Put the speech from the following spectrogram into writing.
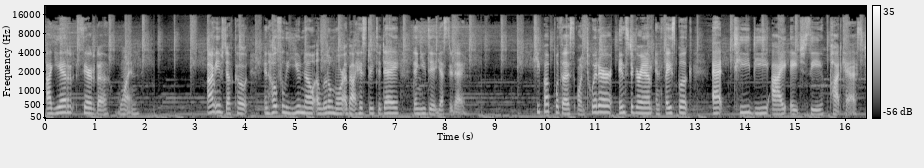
Aguirre Cerda won. I'm Eve Jeffcoat, and hopefully you know a little more about history today than you did yesterday. Keep up with us on Twitter, Instagram, and Facebook at TDIHC Podcast.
